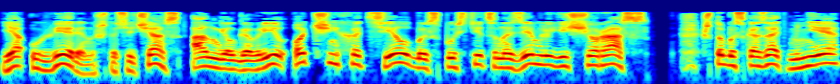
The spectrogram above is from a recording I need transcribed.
я уверен, что сейчас ангел Гавриил очень хотел бы спуститься на землю еще раз, чтобы сказать мне,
